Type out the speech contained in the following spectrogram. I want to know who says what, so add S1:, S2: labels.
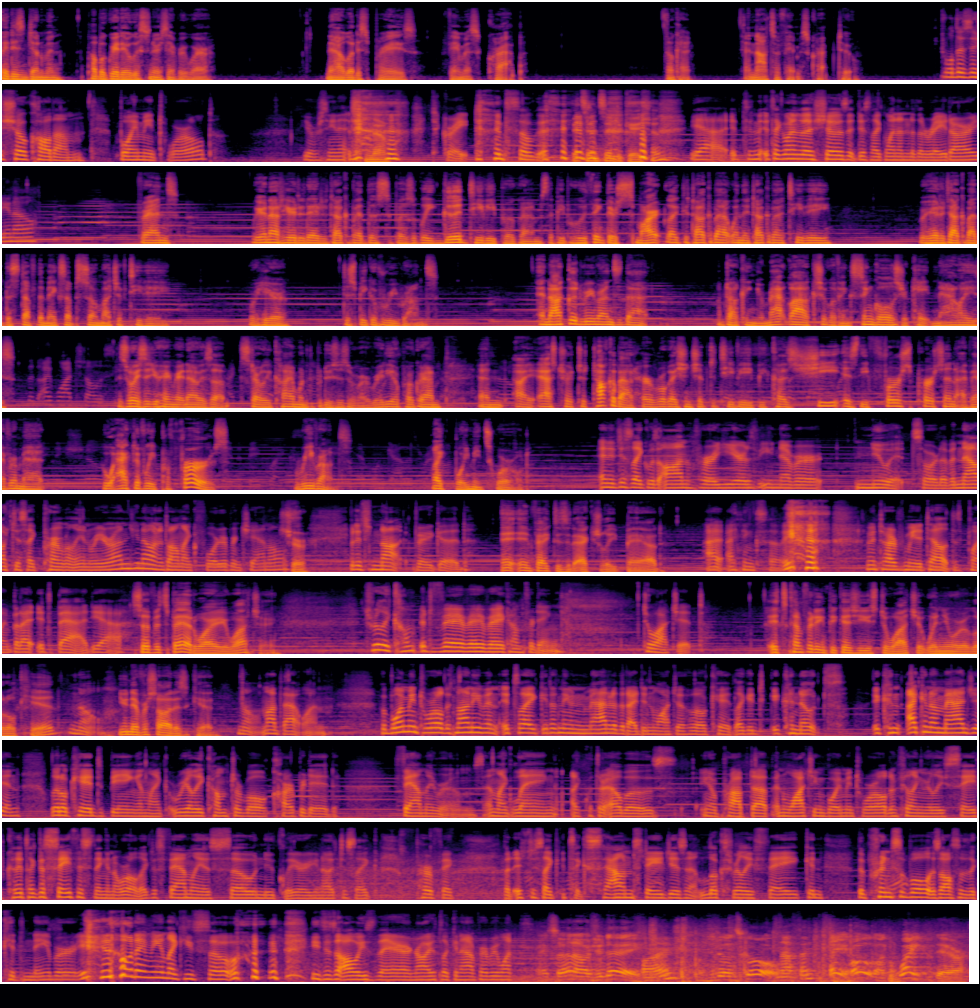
S1: Ladies and gentlemen, public radio listeners everywhere, now let us praise famous crap. Okay, and not so famous crap, too.
S2: Well, there's a show called um, Boy Meets World. You ever seen it?
S1: No.
S2: it's great. It's so good.
S1: It's in syndication.
S2: yeah, it's in, it's like one of those shows that just like went under the radar, you know.
S1: Friends, we are not here today to talk about those supposedly good TV programs that people who think they're smart like to talk about when they talk about TV. We're here to talk about the stuff that makes up so much of TV. We're here to speak of reruns. And not good reruns at that. I'm talking your Matlocks, your Living Singles, your Kate and Alleys. This voice that you're hearing right now is uh, Starlee Kine, one of the producers of our radio program. And I asked her to talk about her relationship to TV because she is the first person I've ever met who actively prefers reruns, like Boy Meets World.
S2: And it just like was on for years, but you never knew it, sort of. And now it's just like permanently in reruns, you know, and it's on like four different channels.
S1: Sure.
S2: But it's not very good.
S3: In, in fact, is it actually bad?
S2: I, I think so. I mean, it's hard for me to tell at this point, but I, it's bad. Yeah.
S3: So if it's bad, why are you watching?
S2: It's really com- it's very very very comforting to watch it.
S3: It's comforting because you used to watch it when you were a little kid.
S2: No.
S3: You never saw it as a kid.
S2: No, not that one. But Boy Meets World, it's not even. It's like it doesn't even matter that I didn't watch it as a little kid. Like it, it connotes. It can. I can imagine little kids being in like really comfortable carpeted family rooms and like laying like with their elbows you know propped up and watching boy meets world and feeling really safe because it's like the safest thing in the world like this family is so nuclear you know it's just like perfect but it's just like it's like sound stages and it looks really fake and the principal is also the kid's neighbor you know what i mean like he's so he's just always there and always looking out for everyone
S4: Hey, son, how was your day?
S5: Fine.
S4: What you do in school?
S5: Nothing.
S4: Hey, hold on. Wait there.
